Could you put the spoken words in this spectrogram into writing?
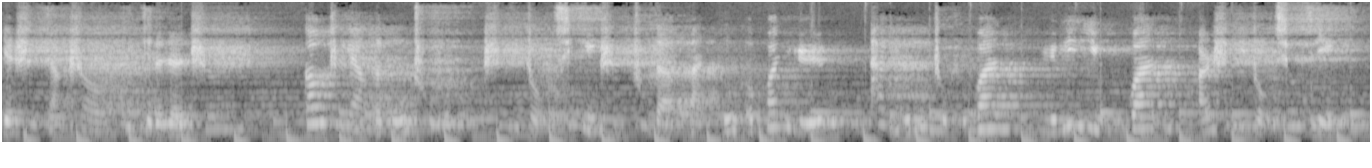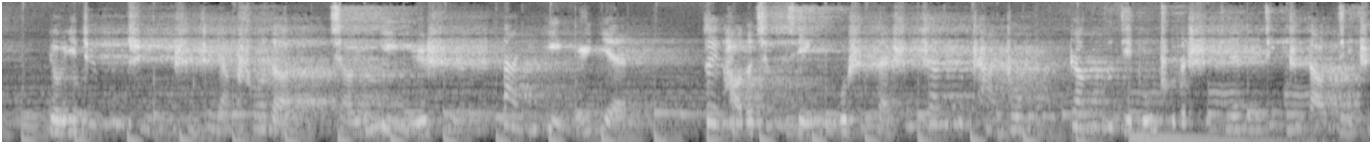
也是享受自己的人生。高质量的独处是一种心灵深处的满足和欢愉，它与物质无关。与利益无关，而是一种修行。有一句古训是这样说的：“小隐隐于市，大隐隐于野。”最好的修行不是在深山古刹中让自己独处的时间精致到极致，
